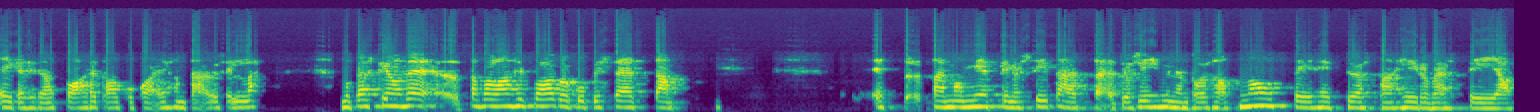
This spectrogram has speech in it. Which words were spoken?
eikä sitä, että vahdetaan koko ajan ihan täysillä. Mutta tässäkin on se tavallaan sitten vaakakupissa, että et, tai mä oon miettinyt sitä, että, että jos ihminen toisaalta nauttii siitä työstään hirveästi ja,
